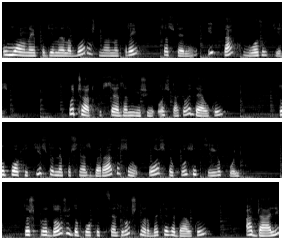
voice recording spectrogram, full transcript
Умовно я поділила борошно на три частини і так ввожу тісто. Спочатку все замішую ось так виделкою, допоки тісто не почне збиратися в ось таку суцільну кульку. Тож продовжую, допоки це зручно робити виделкою, а далі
